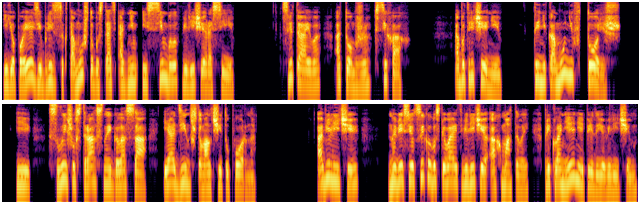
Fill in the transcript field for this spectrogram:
ее поэзия близится к тому, чтобы стать одним из символов величия России». Цветаева о том же в стихах. Об отречении «Ты никому не вторишь» и «Слышу страстные голоса» и один, что молчит упорно. О величии, но весь ее цикл воспевает величие Ахматовой, преклонение перед ее величием.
